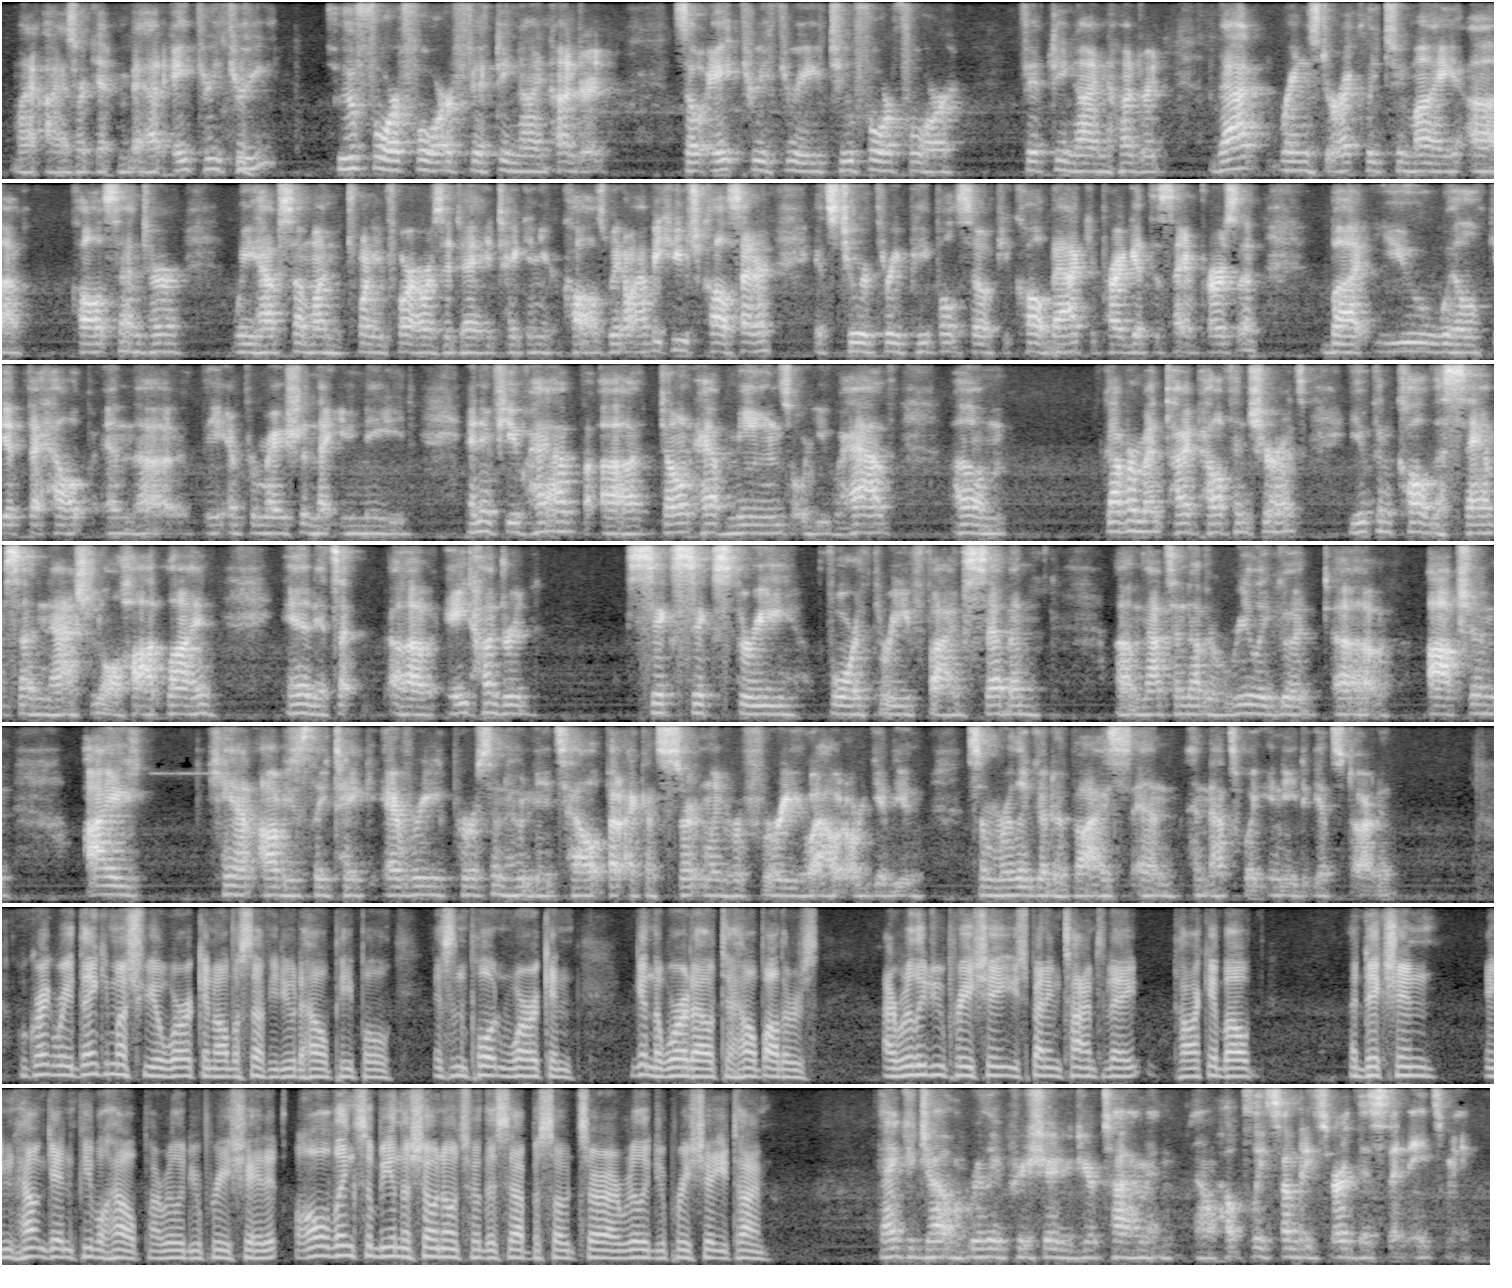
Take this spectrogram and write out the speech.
my eyes are getting bad. 833 244 5900. So 833 244 5900. That rings directly to my uh, call center. we have someone 24 hours a day taking your calls. We don't have a huge call center. It's two or three people. So if you call back, you probably get the same person, but you will get the help and the, the information that you need. And if you have uh, don't have means or you have um, government type health insurance, you can call the SAMHSA National Hotline, and it's at uh, 800 663 4357 um, that's another really good uh, option. I can't obviously take every person who needs help, but I can certainly refer you out or give you some really good advice, and and that's what you need to get started. Well, Gregory, thank you much for your work and all the stuff you do to help people. It's important work and getting the word out to help others. I really do appreciate you spending time today talking about addiction and help, getting people help. I really do appreciate it. All links will be in the show notes for this episode, sir. I really do appreciate your time. Thank you, Joe. Really appreciated your time, and you know, hopefully somebody's heard this that needs me.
